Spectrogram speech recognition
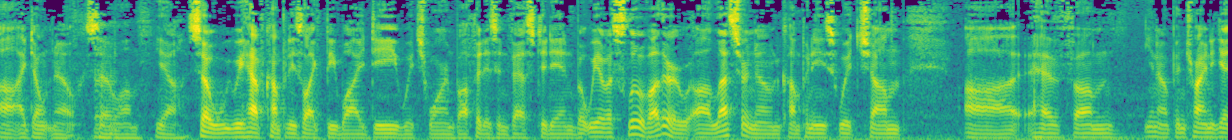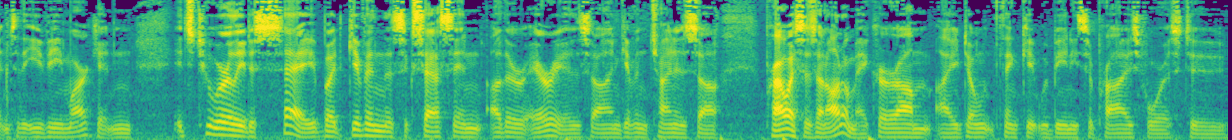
Uh, I don't know. So uh-huh. um, yeah, so we have companies like BYD, which Warren Buffett is invested in, but we have a slew of other uh, lesser known companies which um, uh, have. Um, you know, been trying to get into the EV market, and it's too early to say. But given the success in other areas, uh, and given China's uh, prowess as an automaker, um, I don't think it would be any surprise for us to,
